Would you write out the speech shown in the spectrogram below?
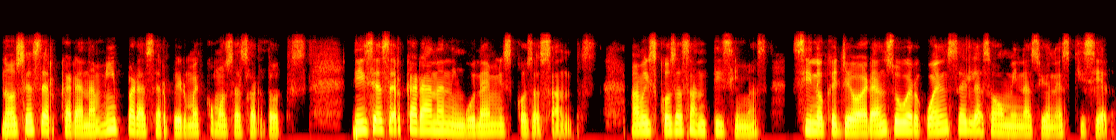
No se acercarán a mí para servirme como sacerdotes, ni se acercarán a ninguna de mis cosas santas, a mis cosas santísimas, sino que llevarán su vergüenza y las abominaciones que hicieron.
